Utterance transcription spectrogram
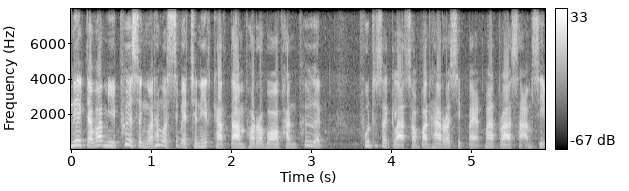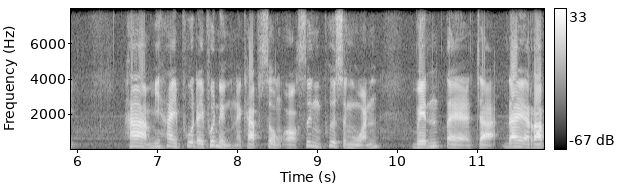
เนื่องจากว่ามีพืชสงวนทั้งหมด 11 ชนิดครับตามพรบพันธุ์พืช พุทธศักราช 2518 มาตรา 30 ห้ามมิให้ผู้ใดผู้หนึ่งนะครับ ส่งออกซึ่งพืชสงวน เว้นแต่จะได้รับ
